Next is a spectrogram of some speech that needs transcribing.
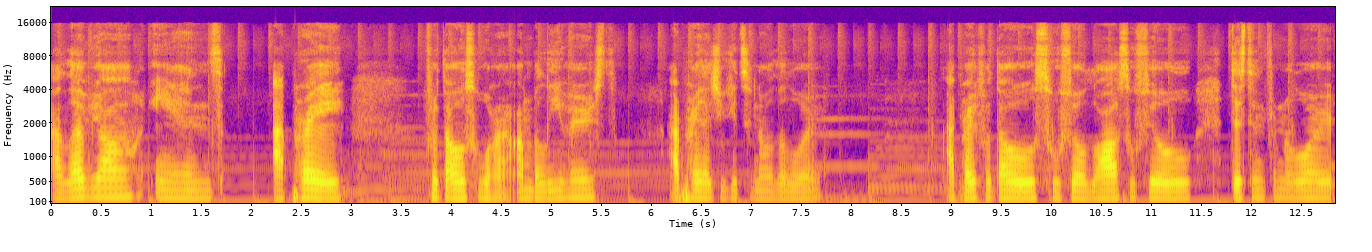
I love y'all and I pray for those who are unbelievers. I pray that you get to know the Lord. I pray for those who feel lost, who feel distant from the Lord.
